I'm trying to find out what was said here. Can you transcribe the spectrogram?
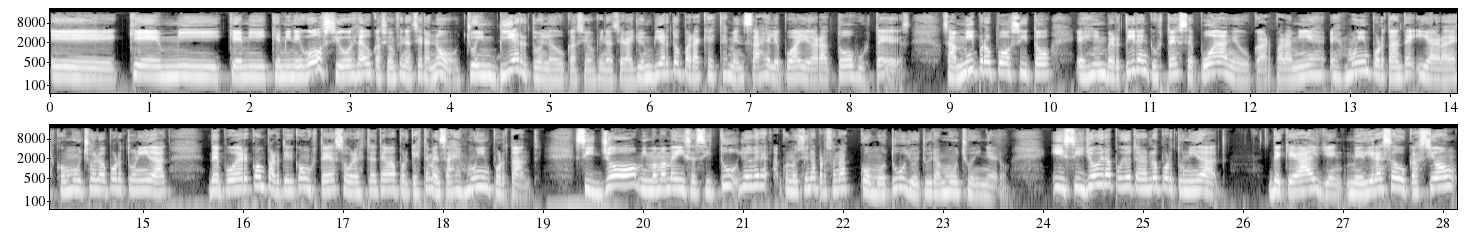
eh, que, mi, que, mi, que mi negocio es la educación financiera. No, yo invierto en la educación financiera. Yo invierto para que este mensaje le pueda llegar a todos ustedes. O sea, mi propósito es invertir en que ustedes se puedan educar. Para mí es, es muy importante y agradezco mucho la oportunidad de poder compartir con ustedes sobre este tema porque este mensaje es muy importante. Si yo, mi mamá me dice, si tú, yo hubiera conocido a una persona como tú, yo tuviera mucho dinero. Y si yo hubiera podido tener la oportunidad de que alguien me diera esa educación,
